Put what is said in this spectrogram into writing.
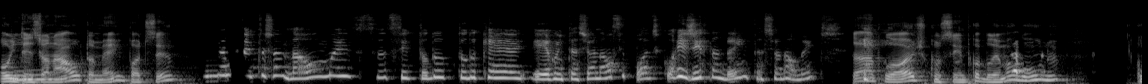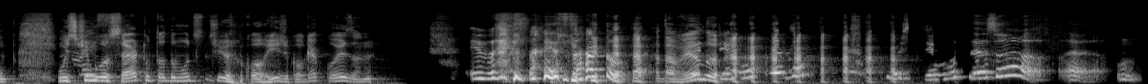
Ou e... intencional também, pode ser? Não é intencional, mas assim, tudo, tudo que é erro intencional se pode corrigir também intencionalmente. Tá, lógico, sem problema algum, né? Com um estímulo Mas... certo, todo mundo corrige qualquer coisa, né? Exato. tá vendo? O estímulo seja, é, um,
